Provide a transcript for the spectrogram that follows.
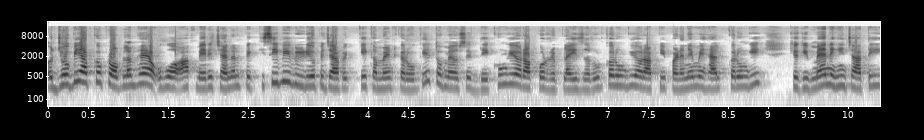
और जो भी आपको प्रॉब्लम है, वो आप मेरे चैनल पे किसी भी वीडियो पे जा के कमेंट करोगे तो मैं उसे देखूँगी और आपको रिप्लाई ज़रूर करूँगी और आपकी पढ़ने में हेल्प करूँगी, क्योंकि मैं नहीं चाहती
